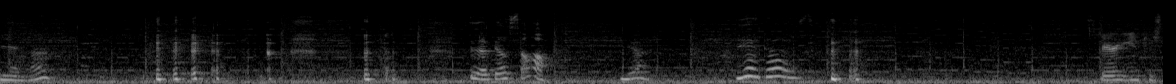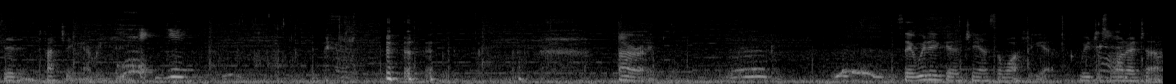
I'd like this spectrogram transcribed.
Yeah. See, that feels soft. Yeah. Yeah, it does. very interested in touching everything. All right. Say we didn't get a chance to wash it yet. We just wanted to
